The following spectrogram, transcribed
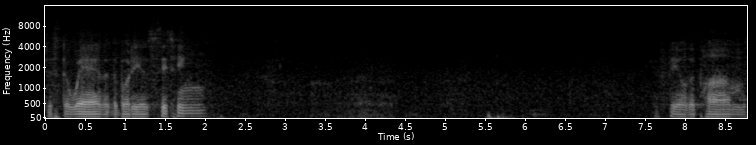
Just aware that the body is sitting. You feel the palms,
